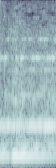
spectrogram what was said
ค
